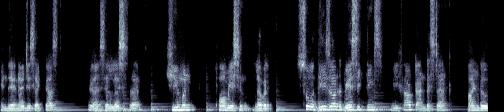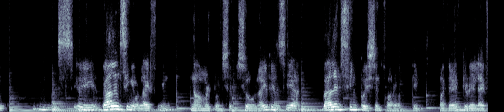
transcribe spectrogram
in the energy sectors as well as the human formation level. So these are the basic things we have to understand and uh, balancing your life in normal position. So life is a balancing position for our thing for day-to-day life.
